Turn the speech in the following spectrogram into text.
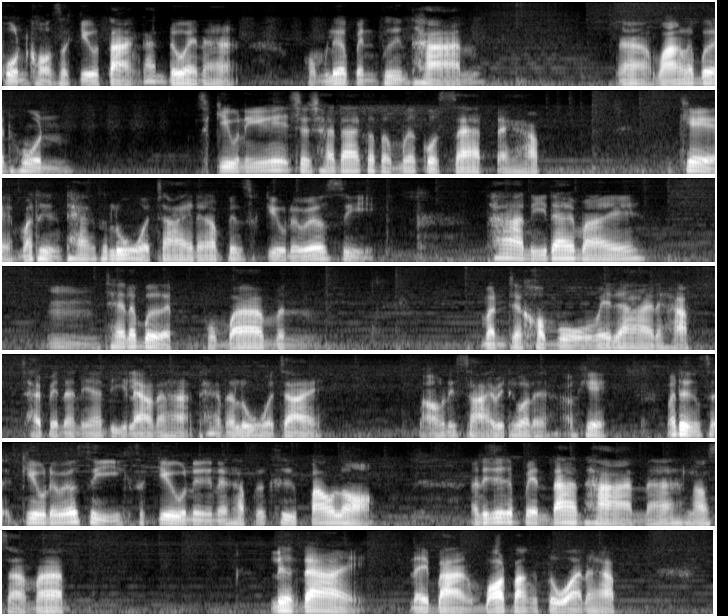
ผลของสกิลต่างกันด้วยนะฮะ ผมเลือกเป็นพื้นฐานอ่าวางระเบิดหุ่น สกิลนี้จะใช้ได้ก็ต่อเมื่อกด Z นะครับ โอเค มาถึงแทงทะลุหัวใจนะครับ เป็นสกิลเลเวล4ท่านี้ได้ไหมอืม ใช้ระเบิด ผมว่ามัน มันจะคอมโบไม่ได้นะครับ ใช้เป็นอันนี้ดีแล้วนะฮะ แทงทะลุหัวใจ เมาส์นี่สายไปทั่วเลย โอเค มาถึงสกิลเลเวล4อีกสกิลหนึ่งนะครับ ก็คือเป้าหลอก อันนี้จะเป็นด้านทานนะ เราสามารถเลือกได้ในบางบอสบางตัวนะครับ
